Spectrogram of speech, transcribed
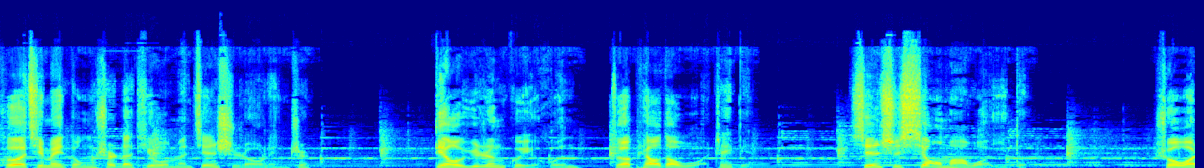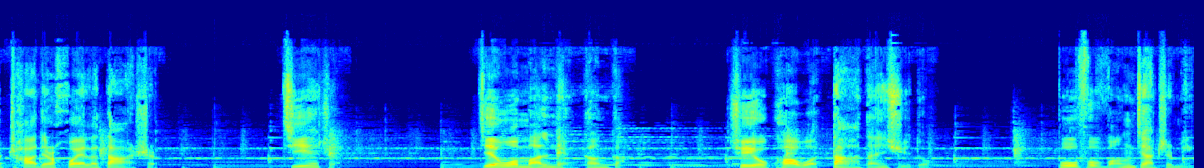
何七妹懂事的替我们监视肉灵芝，钓鱼人鬼魂则飘到我这边，先是笑骂我一顿，说我差点坏了大事。接着见我满脸尴尬，却又夸我大胆许多，不负王家之名。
